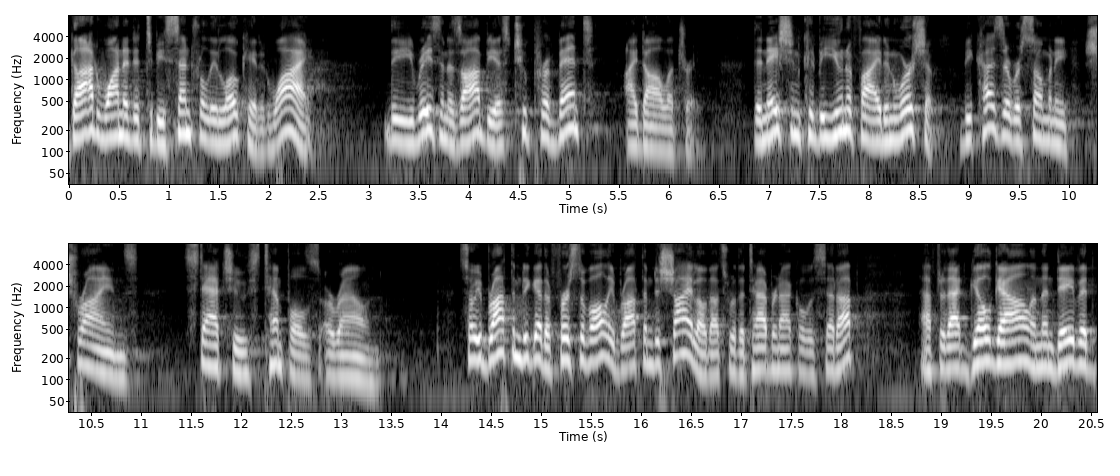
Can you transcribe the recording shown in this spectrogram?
God wanted it to be centrally located. Why? The reason is obvious to prevent idolatry. The nation could be unified in worship because there were so many shrines, statues, temples around. So he brought them together. First of all, he brought them to Shiloh. That's where the tabernacle was set up. After that, Gilgal, and then David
